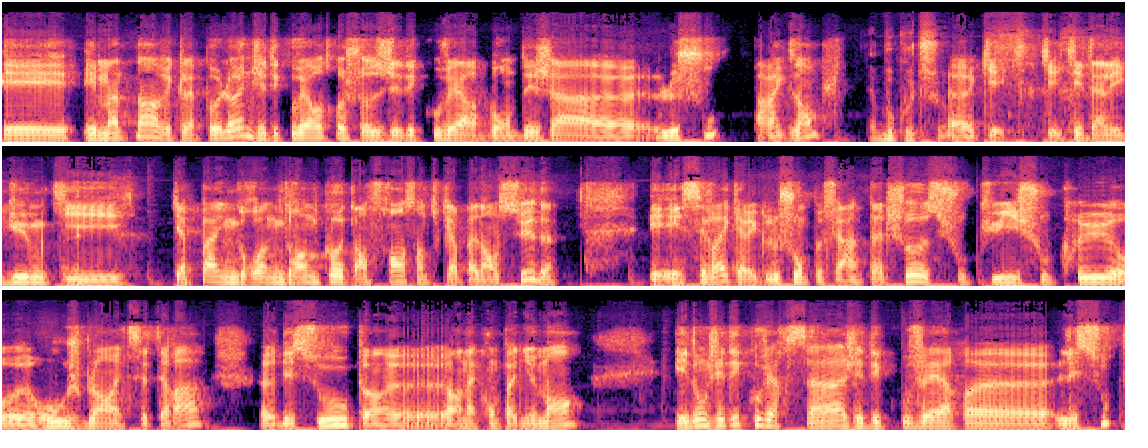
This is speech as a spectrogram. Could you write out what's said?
Et, et maintenant, avec la Pologne, j'ai découvert autre chose. J'ai découvert, bon, déjà euh, le chou, par exemple, Il y a beaucoup de choux. euh, qui, est- qui, qui est un légume qui qui a pas une grande grande côte en France, en tout cas pas dans le sud. Et, et c'est vrai qu'avec le chou, on peut faire un tas de choses chou cuit, chou cru, euh, rouge, blanc, etc. euh, des soupes euh, en accompagnement. Et donc j'ai découvert ça. J'ai découvert euh, les soupes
